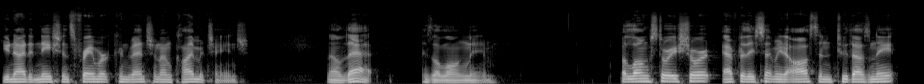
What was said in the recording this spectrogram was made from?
United Nations Framework Convention on Climate Change. Now that is a long name. But long story short, after they sent me to Austin in 2008,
